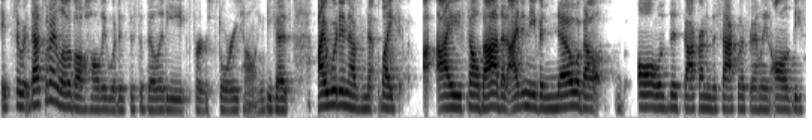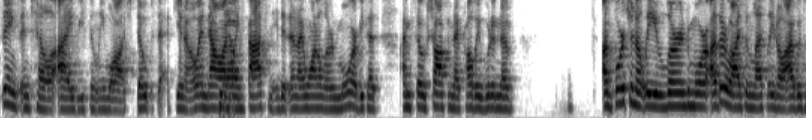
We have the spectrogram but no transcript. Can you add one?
it's so that's what i love about hollywood is this ability for storytelling because i wouldn't have like i felt bad that i didn't even know about all of this background in the sackler family and all of these things until i recently watched Dope Dopesick you know and now yeah. i'm like fascinated and i want to learn more because i'm so shocked and i probably wouldn't have unfortunately learned more otherwise unless you know I was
